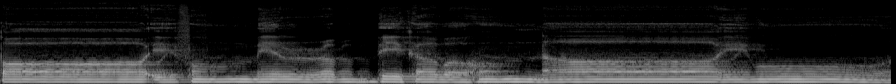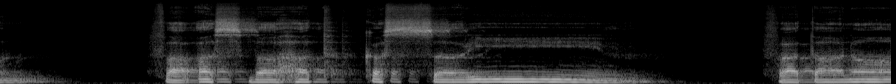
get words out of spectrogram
طائف من ربك وهم نائمون فأصبحت كالسريم فتنادوا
